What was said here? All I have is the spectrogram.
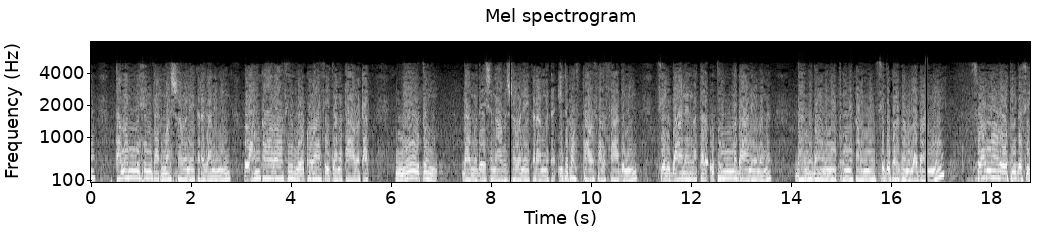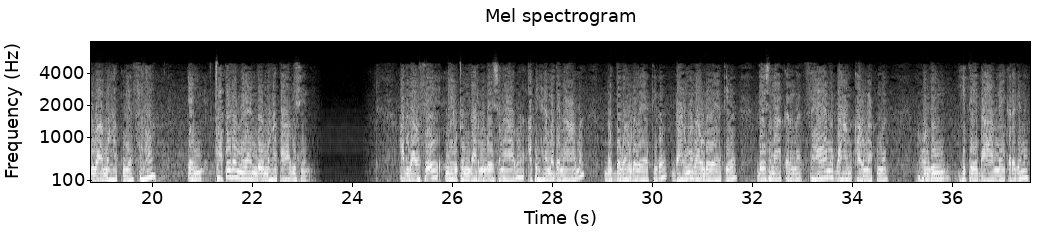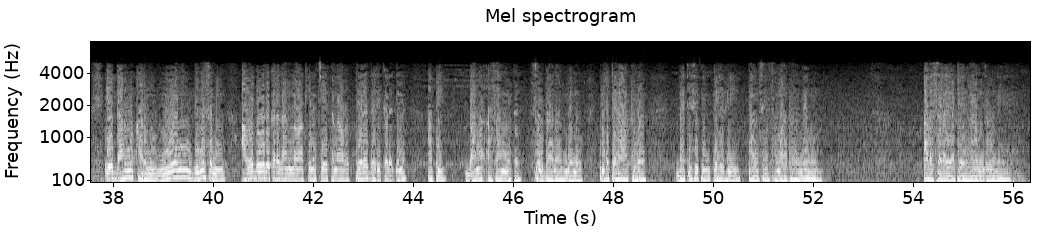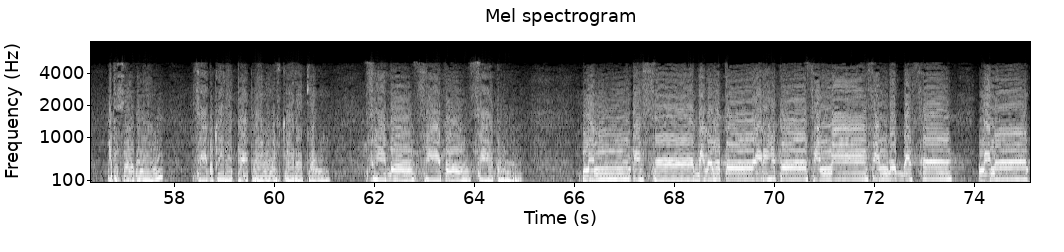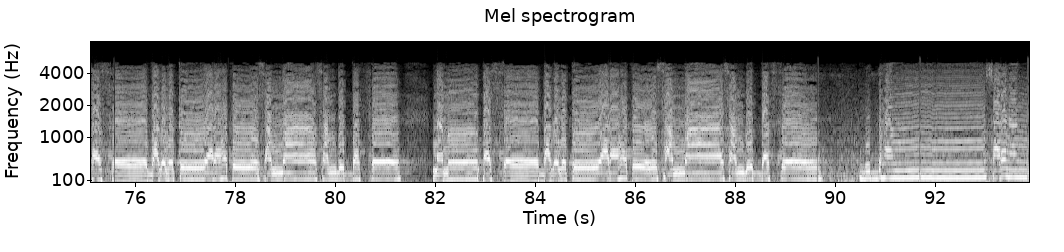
තමන් විසින් ධර්ම ශ්‍රවණය කරගනිමින් ලංකාවාසී ලෝකවාසී ජනතාවටත් මේ උතුම් ධර්ම දේශනාව ශ්‍රවණය කරන්නට ඉඩ ප්‍රස්තාව සලසා දෙමින් සියලු දානයන් අතර උතුම්ම දාණය වන ධර්ම දානමේ පුණ්‍ය කර්මය සිදු කරගනු ලබන්නේ ස්වර්ණාරෝපීද සිල්වා මහත්මිය සහ එම් චතුර මෙයන්ඩු මහතා විසින්. අද දවසේ මේ උතුම් ධර්ම දේශනාව අපි හැම දිනාම බුද්ධ ගෞරවය ඇතිව ධර්ම ගෞරවය ඇතිව දේශනා කරන සෑම දහම් කරුණක්ම හොඳින් හිතේ ධාරණය කරගෙන ඒ ධර්ම කරුණු නුවණින් විමසමින් අවබෝධ කරගන්නවා කියන චේතනාව පෙරදරි කරගෙන අපි බණ අසන්නට සූදානම් වෙමු. ඊට පෙර ආතුව බැතිසිතින් පෙරවි පන්සිල් සමාදන් වෙමු. අවසරයි අපේ හාමුදුරනේ. අපි සියලු දෙනාම සාදුකාරයක් පවත්වා නමස්කාරය කියමු. සාදු සාදු සාදු නමෝ තස්ස භගවතු අරහතු සම්මා සම්බුද්දස්ස. නමෝ තස්ස භගවතු අරහතු සම්මා සම්බුද්දස්ස. නමෝ තස්ස භගවතු අරහතු සම්මා සම්බුද්දස්ස. බුද්ධං සරණං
